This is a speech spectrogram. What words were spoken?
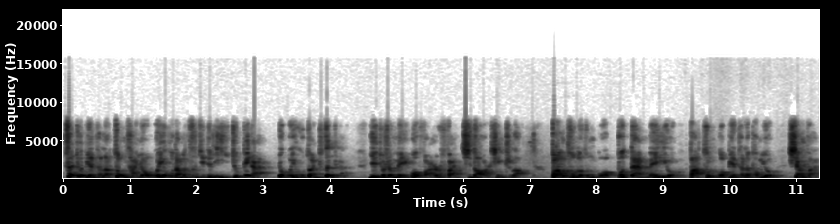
这就变成了中产要维护他们自己的利益，就必然要维护专制政权，也就是美国反而反其道而行之了。帮助了中国，不但没有把中国变成了朋友，相反，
